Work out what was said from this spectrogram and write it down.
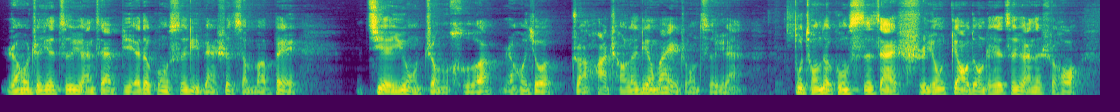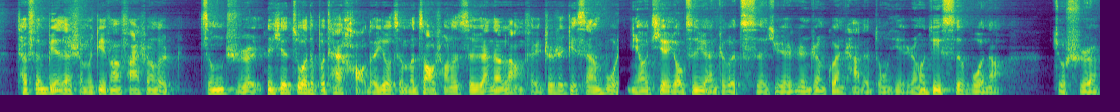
然后这些资源在别的公司里边是怎么被借用、整合，然后就转化成了另外一种资源。不同的公司在使用调动这些资源的时候，它分别在什么地方发生了增值？那些做的不太好的又怎么造成了资源的浪费？这是第三步，你要借由“资源”这个词去认真观察的东西。然后第四步呢，就是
